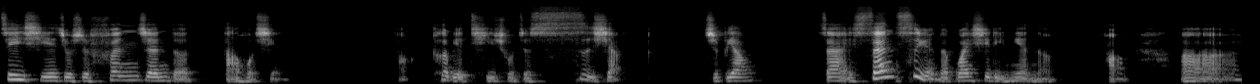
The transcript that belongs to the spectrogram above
这些就是纷争的导火线。好，特别提出这四项指标，在三次元的关系里面呢，好，呃，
